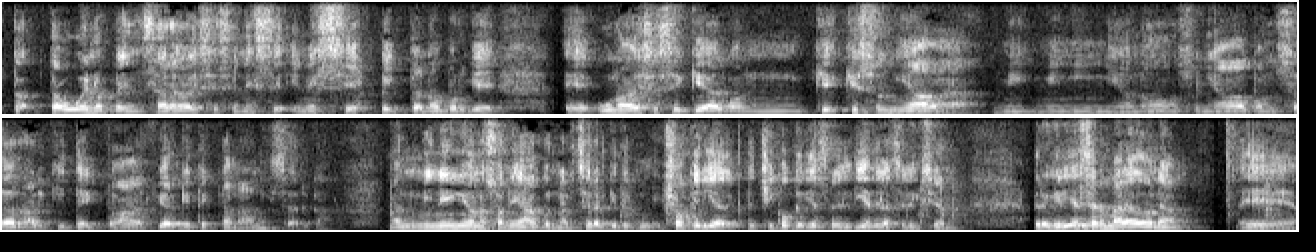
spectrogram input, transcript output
está, bueno pensar a veces en ese, en ese aspecto, ¿no? Porque eh, uno a veces se queda con... ¿Qué, qué soñaba mi, mi, niño, no? Soñaba con ser arquitecto. Ah, fui arquitecto, no, ni cerca. Mi niño no soñaba con ser arquitecto. Yo quería, de chico quería ser el 10 de la selección, pero quería ser Maradona, eh,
